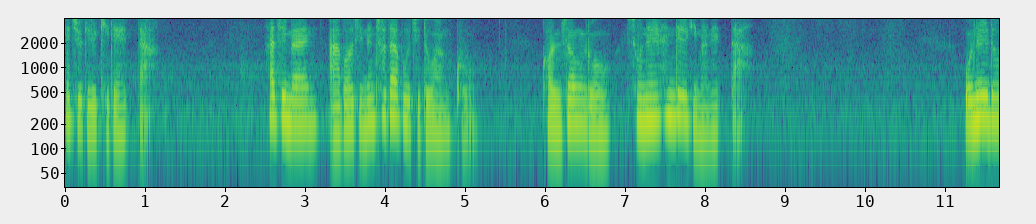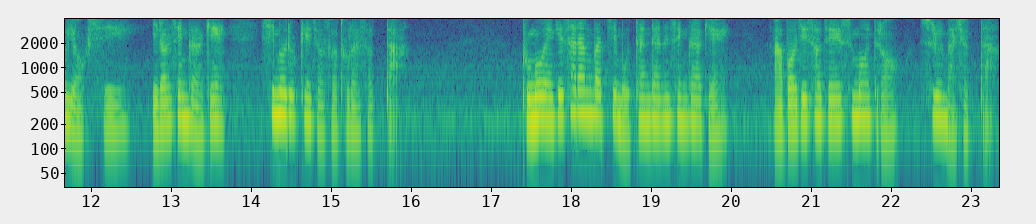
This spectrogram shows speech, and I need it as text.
해주길 기대했다. 하지만 아버지는 쳐다보지도 않고 건성으로 손을 흔들기만 했다. 오늘도 역시 이런 생각에 시무룩해져서 돌아섰다. 부모에게 사랑받지 못한다는 생각에 아버지 서재에 숨어들어 술을 마셨다.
